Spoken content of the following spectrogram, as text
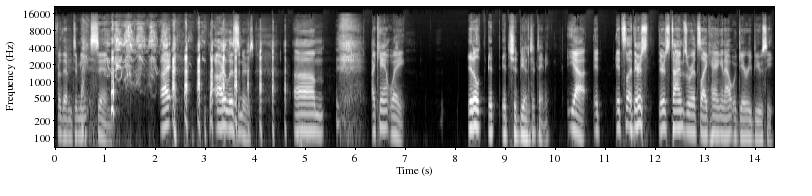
for them to meet Sin. I our listeners. Um I can't wait. it'll, it, it should be entertaining. Yeah, it it's like there's there's times where it's like hanging out with Gary Busey.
